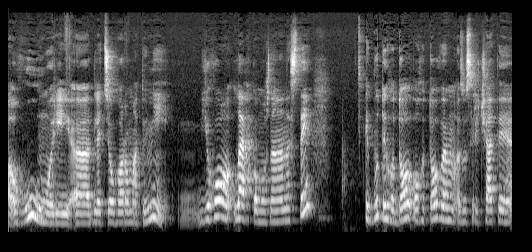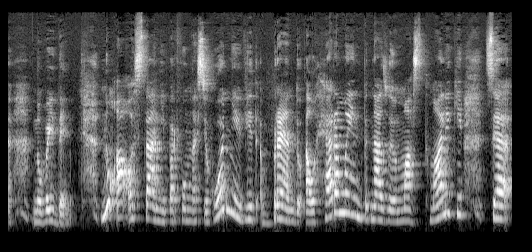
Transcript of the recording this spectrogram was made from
гуморі е, для цього аромату. Ні. Його легко можна нанести. І бути готовим зустрічати новий день. Ну, а останній парфум на сьогодні від бренду El Haramain під назвою Musk Maliki. Це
